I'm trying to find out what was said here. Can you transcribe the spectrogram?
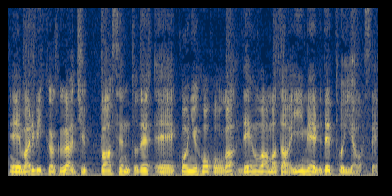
えー割引額が10%で、えー購入方法が電話または E メールで問い合わせ、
